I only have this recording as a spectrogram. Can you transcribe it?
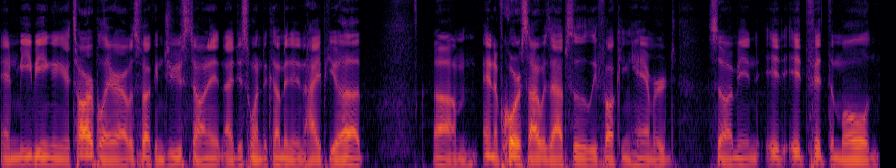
and me being a guitar player, I was fucking juiced on it, and I just wanted to come in and hype you up. Um, and of course, I was absolutely fucking hammered. So I mean, it it fit the mold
